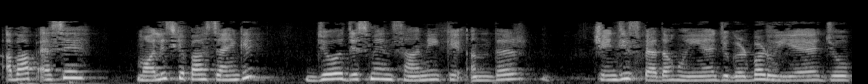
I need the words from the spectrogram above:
اب آپ ایسے مالج کے پاس جائیں گے جو جس میں انسانی کے اندر چینجز پیدا ہوئی ہیں، جو گڑبڑ ہوئی ہے، جو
